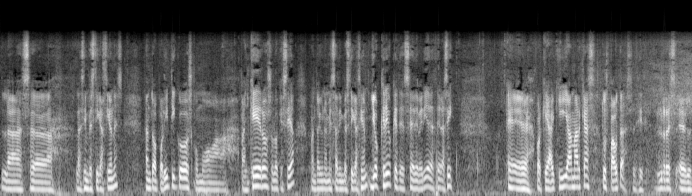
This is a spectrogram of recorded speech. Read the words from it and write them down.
las, eh, las investigaciones, tanto a políticos como a banqueros o lo que sea, cuando hay una mesa de investigación. Yo creo que se debería de hacer así. Eh, porque aquí ya marcas tus pautas. Es decir, el,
